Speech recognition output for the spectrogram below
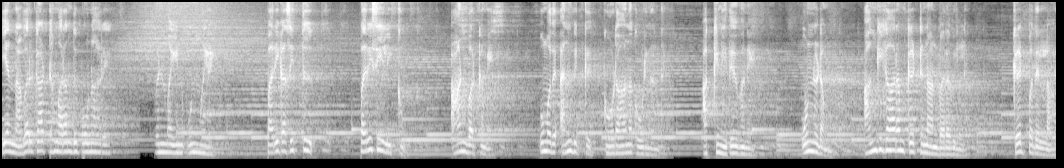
என் அவர் காட்ட மறந்து போனாரே. பெண்மையின் உண்மையை பரிகசித்து பரிசீலிக்கும் ஆண் வர்க்கமே உமது அன்பிற்கு கோடான கோடி நன்றி. அக்கினி தேவனே உன்னிடம் அங்கீகாரம் கேட்டு நான் வரவில்லை. கேட்பதெல்லாம்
